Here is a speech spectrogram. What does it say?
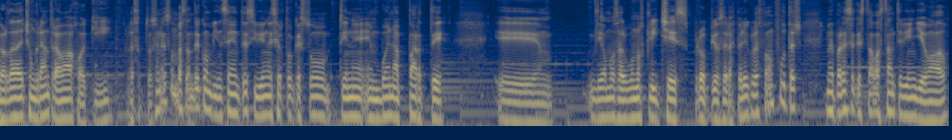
verdad ha hecho un gran trabajo aquí. Las actuaciones son bastante convincentes, si bien es cierto que esto tiene en buena parte, eh, digamos, algunos clichés propios de las películas fan footage, me parece que está bastante bien llevado.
